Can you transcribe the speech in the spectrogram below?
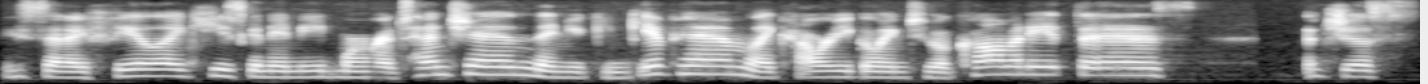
he said, I feel like he's going to need more attention than you can give him. Like, how are you going to accommodate this? Just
